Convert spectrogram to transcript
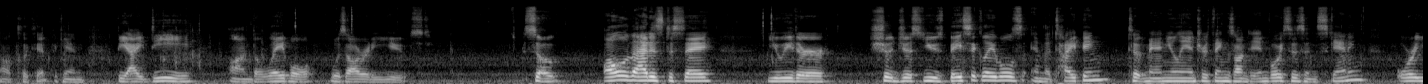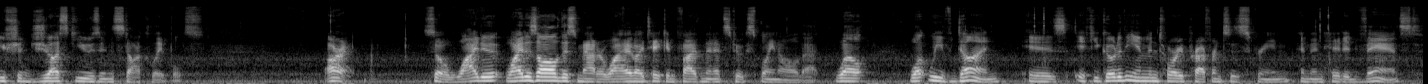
I'll click it again. The ID on the label was already used. So, all of that is to say, you either should just use basic labels and the typing to manually enter things onto invoices and scanning, or you should just use in stock labels. All right. So why do why does all of this matter? Why have I taken five minutes to explain all of that? Well, what we've done is if you go to the inventory preferences screen and then hit advanced,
